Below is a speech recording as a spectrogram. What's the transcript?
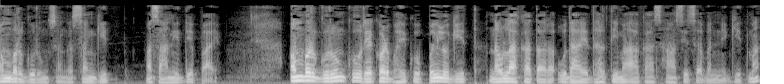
अम्बर गुरूङसँग संगीतमा सानिध्य पाए। अम्बर गुरूङको रेकर्ड भएको पहिलो गीत नौलाखा तर उदाय धरतीमा आकाश हाँसेछ भन्ने गीतमा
